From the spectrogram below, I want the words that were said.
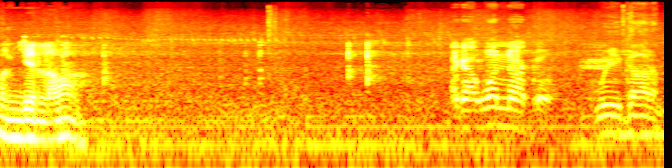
มันเย็นแล้วอ่ะ I got one narco. Where you got him?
